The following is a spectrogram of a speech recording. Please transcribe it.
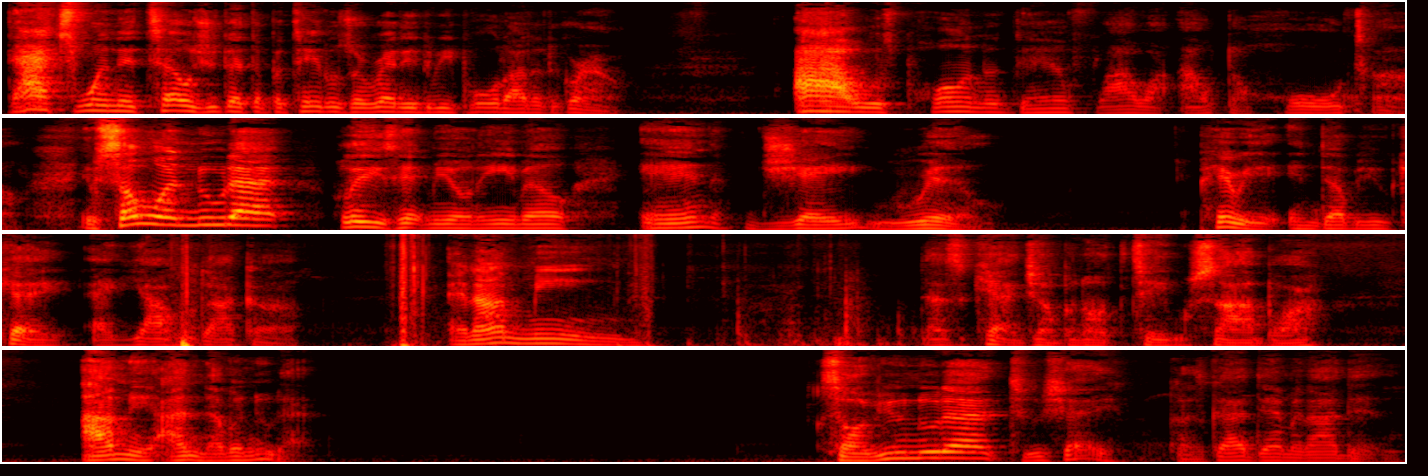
that's when it tells you that the potatoes are ready to be pulled out of the ground. I was pulling the damn flower out the whole time. If someone knew that, please hit me on the email njreal, period, nwk at yahoo.com. And I mean that's a cat jumping off the table, sidebar. I mean, I never knew that. So if you knew that, touche. Because goddamn it, I didn't.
